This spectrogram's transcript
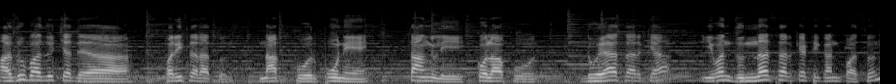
आजूबाजूच्या द- परिसरातून नागपूर पुणे सांगली कोल्हापूर धुळ्यासारख्या इवन जुन्नरसारख्या ठिकाणपासून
